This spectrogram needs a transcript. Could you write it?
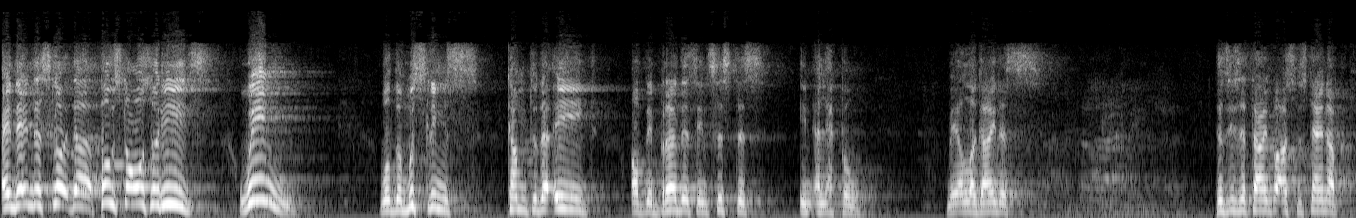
And then the, the poster also reads, when will the Muslims come to the aid of their brothers and sisters in Aleppo? May Allah guide us. This is a time for us to stand up.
